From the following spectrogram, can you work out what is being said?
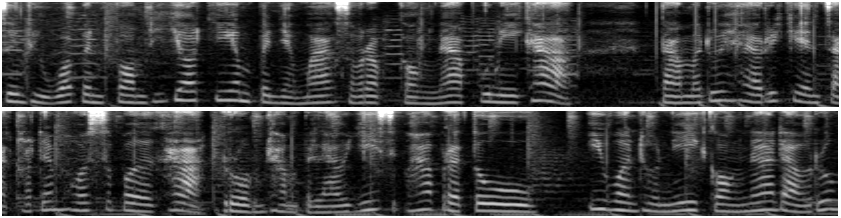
จึงถือว่าเป็นฟอร์มที่ยอดเยี่ยมเป็นอย่างมากสำหรับกองหน้าผู้นี้ค่ะตามมาด้วยแฮร์รี่เคนจากท็อตแนมฮอสเปอร์ค่ะ รวมทำไปแล้ว 25 ประตู อีวานโทนี่กองหน้าดาวรุ่ง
